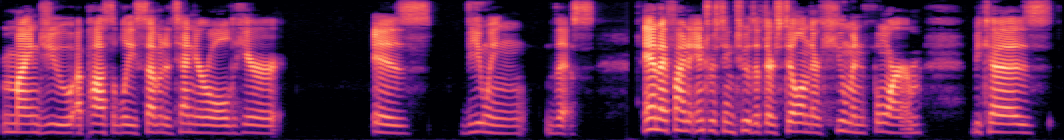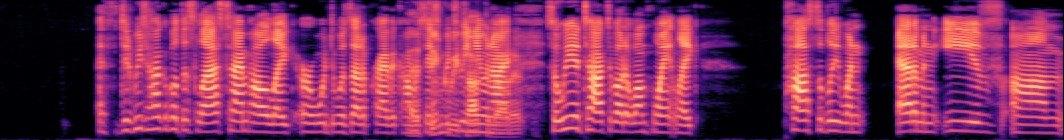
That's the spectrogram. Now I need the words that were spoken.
mind you, a possibly seven to ten year old here is viewing this. And I find it interesting too that they're still in their human form because. Did we talk about this last time? How like, or was that a private conversation between you and I? it. So we had talked about at one point, like possibly when Adam and Eve um,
